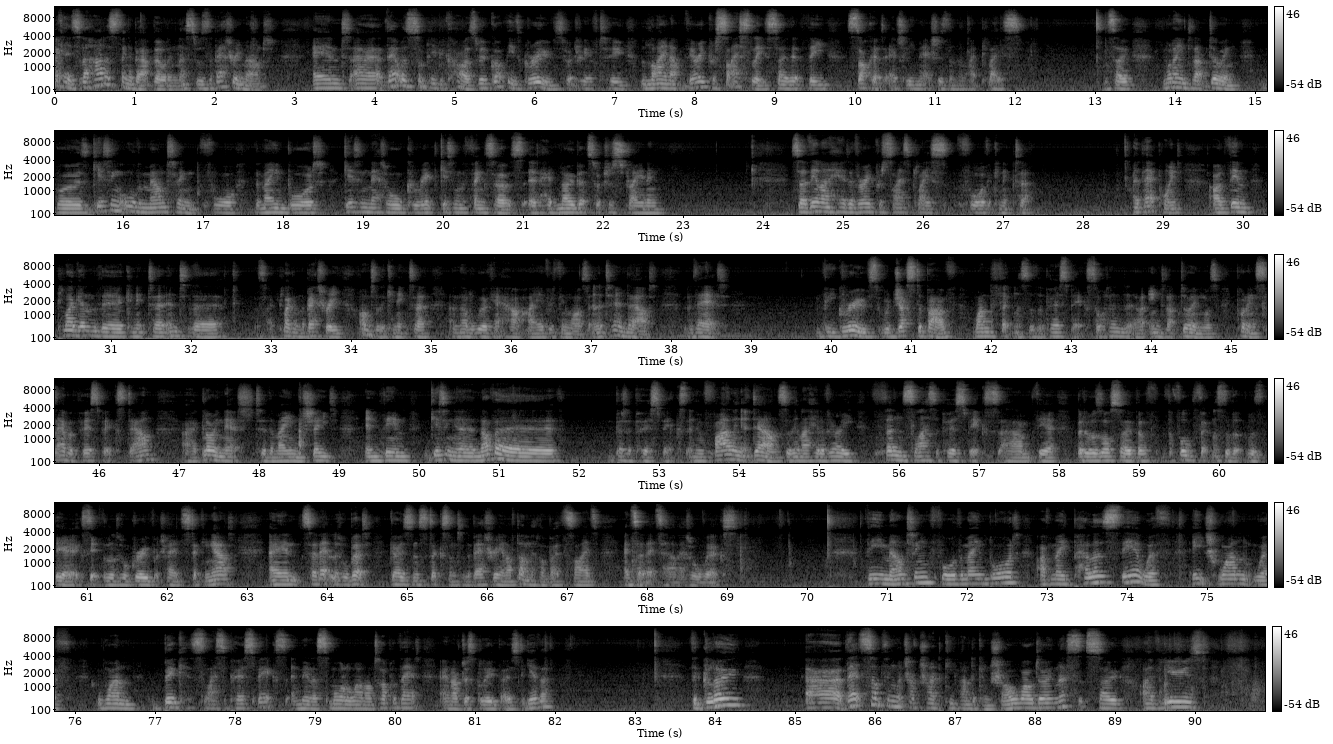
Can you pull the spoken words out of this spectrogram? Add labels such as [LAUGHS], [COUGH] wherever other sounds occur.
Okay, so the hardest thing about building this was the battery mount. And uh, that was simply because we've got these grooves which we have to line up very precisely so that the socket actually matches in the right place. So what I ended up doing was getting all the mounting for the main board, getting that all correct, getting the thing so it had no bits which was straining. So then I had a very precise place for the connector. At that point, I'd then plug in the connector into the so I plug in the battery onto the connector and that'll work out how high everything was. And it turned out that the grooves were just above one thickness of the Perspex. So what I ended up doing was putting a slab of Perspex down, uh, gluing that to the main sheet, and then getting another bit of Perspex and then filing it down so then I had a very thin slice of Perspex um, there but it was also the, the full thickness of it was there except the little groove which I had sticking out and so that little bit goes and sticks into the battery and I've done that on both sides and so that's how that all works. The mounting for the main board, I've made pillars there with each one with one big slice of Perspex and then a smaller one on top of that and I've just glued those together. The glue, uh, that's something which I've tried to keep under control while doing this. So I've used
